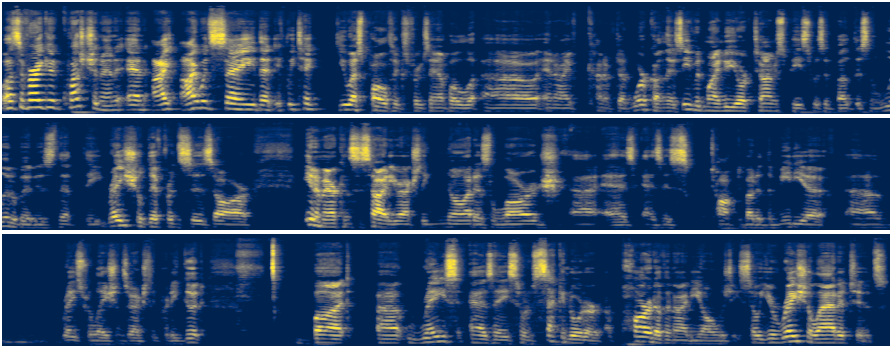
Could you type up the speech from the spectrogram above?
Well, that's a very good question, and and I, I would say that if we take U.S. politics, for example, uh, and I've kind of done work on this. Even my New York Times piece was about this a little bit. Is that the racial differences are in American society are actually not as large uh, as as is talked about in the media. Um, race relations are actually pretty good, but uh, race as a sort of second order, a part of an ideology. So your racial attitudes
